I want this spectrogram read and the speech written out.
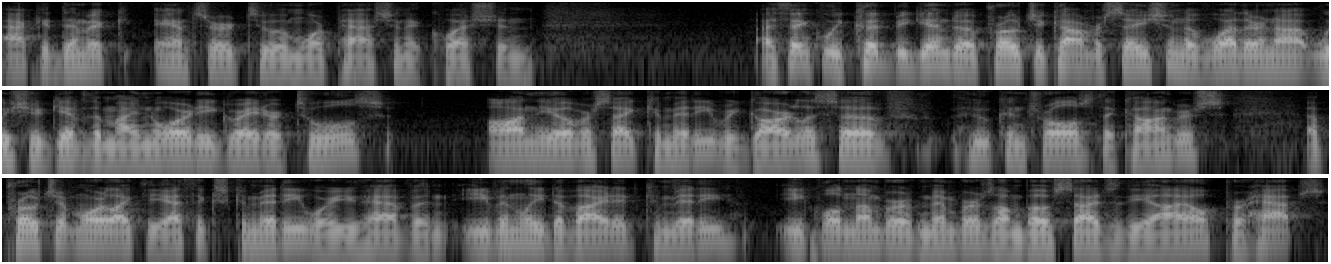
academic answer to a more passionate question. I think we could begin to approach a conversation of whether or not we should give the minority greater tools on the oversight committee, regardless of who controls the Congress. Approach it more like the ethics committee, where you have an evenly divided committee, equal number of members on both sides of the aisle. Perhaps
